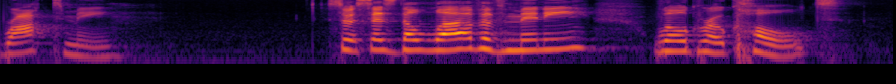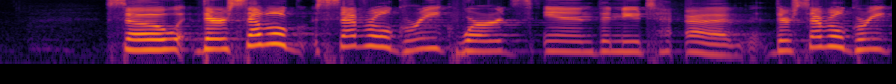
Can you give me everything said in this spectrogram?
rocked me. So it says, The love of many will grow cold. So there are several several Greek words in the New. Uh, there's several Greek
